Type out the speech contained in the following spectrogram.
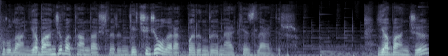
kurulan yabancı vatandaşların geçici olarak barındığı merkezlerdir. Yabancı,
